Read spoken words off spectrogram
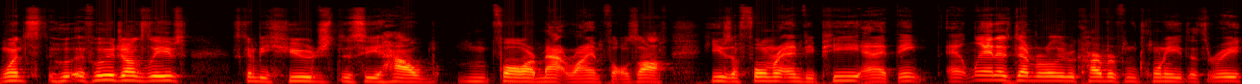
once if Julio Jones leaves, it's going to be huge to see how far Matt Ryan falls off. He's a former MVP, and I think Atlanta's never really recovered from 28 to three.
